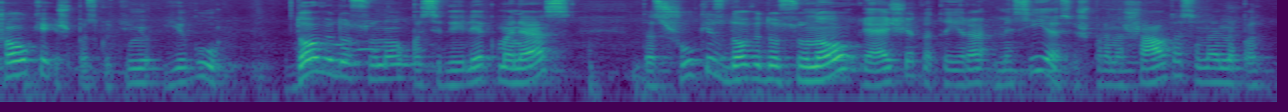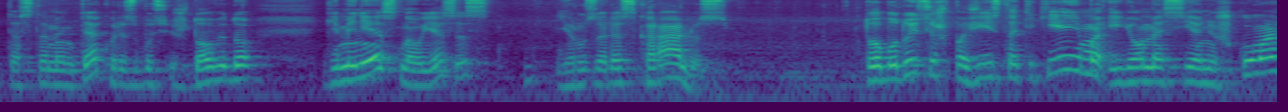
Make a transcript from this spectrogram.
šaukė iš paskutinių jėgų. Davido sūnau, pasigailėk manęs Tas šūkis Davido sūnau reiškia, kad tai yra Mesijas išpranašautas Sename testamente, kuris bus iš Davido giminės naujasis Jeruzalės karalius. Tuo būdu jis išpažįsta tikėjimą į jo mesieniškumą,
